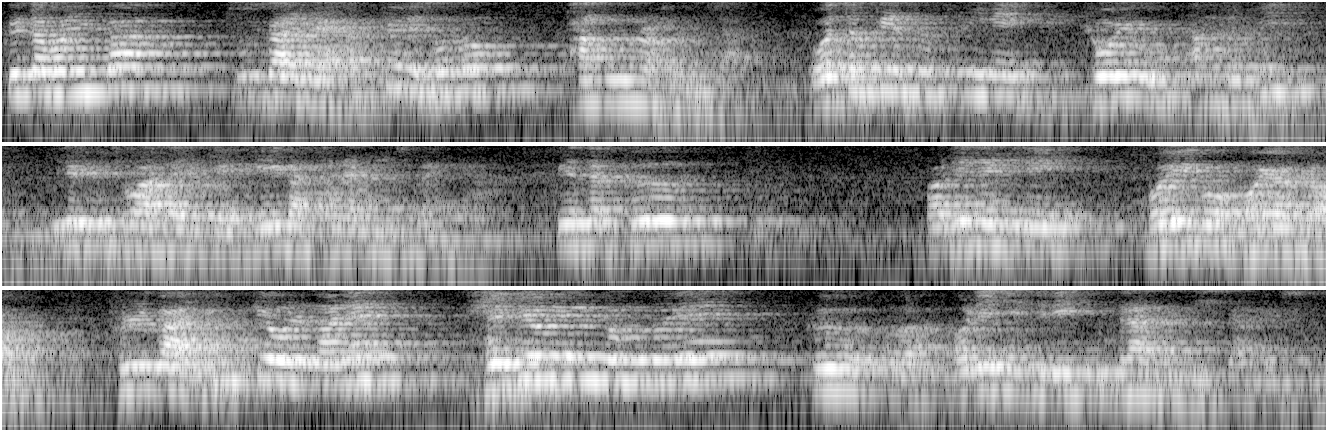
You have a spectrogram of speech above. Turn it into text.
그러다 보니까 두 달에 학교에서도 방문을 합니다. 어떻게 해서 스님의 교육 방법이 이렇게 좋아서 이렇게 예가 달라질 수가 있냐. 그래서 그 어린애들이 모이고 모여서 불과 6개월 만에 100여 명 정도의 그 어, 어린이들이 드나들기 시작했습니다.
